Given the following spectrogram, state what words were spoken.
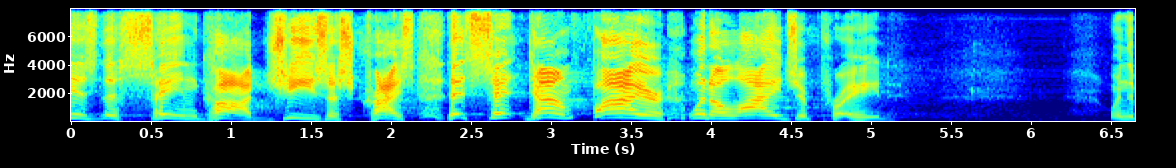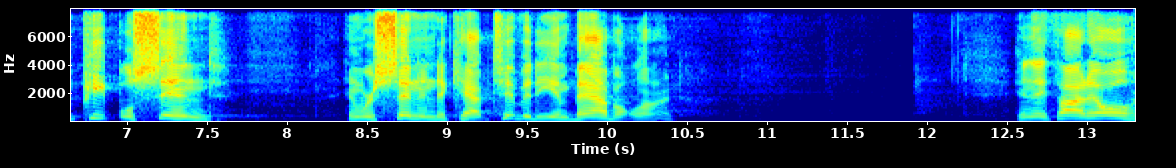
is the same God, Jesus Christ, that sent down fire when Elijah prayed. When the people sinned and were sent into captivity in Babylon. And they thought, oh,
